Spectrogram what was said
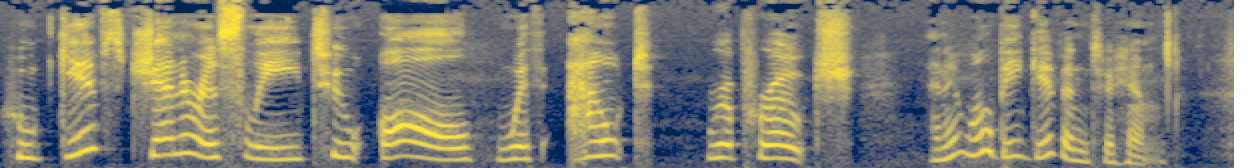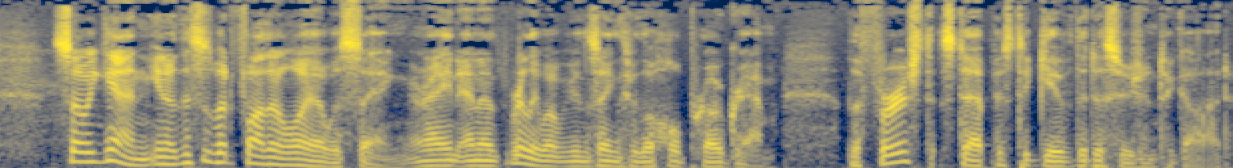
who gives generously to all without reproach, and it will be given to him. So again, you know, this is what Father Loya was saying, right? And it's really what we've been saying through the whole program. The first step is to give the decision to God.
